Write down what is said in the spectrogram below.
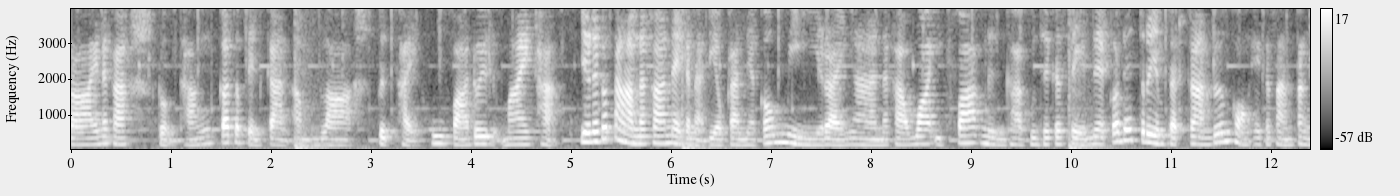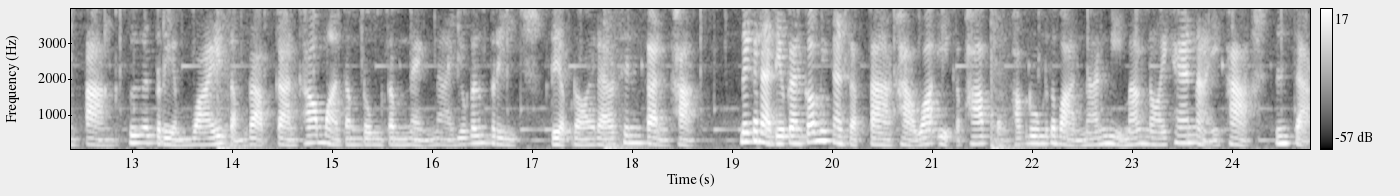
ร้ายนะคะรวมทั้งก็จะเป็นการอำลาตึกไทยคู่ฟ้าด้วยหรือไม่ค่ะอย่างไรก็ตามนะคะ ในขณะเดียวกันเนี่ยก็มีรายงานนะคะ ว่าอีกฝากหนึ่งค่ะ คุณชัยเกษมเนี่ยก็ได้เตรียมจัดการเรื่องของเอกสารต่างๆ เพื่อเตรียมไว้สำหรับการเข้ามาดำรงตำแหน่งนายกรัฐมนตรีเรียบร้อยแล้วเช่นกันค่ะในขณะเดียวกันก็มีการจับตาค่ะว่าเอกภาพของพรรคร่วมรัฐบาลนั้นมีมากน้อยแค่ไหนค่ะ เนื่องจาก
